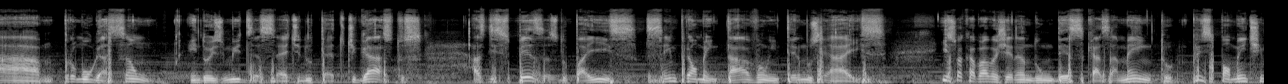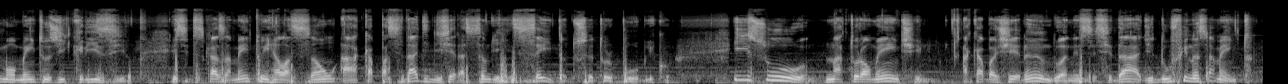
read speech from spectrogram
a promulgação em 2017 do teto de gastos, as despesas do país sempre aumentavam em termos reais. Isso acabava gerando um descasamento, principalmente em momentos de crise. Esse descasamento em relação à capacidade de geração de receita do setor público. E isso, naturalmente, acaba gerando a necessidade do financiamento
